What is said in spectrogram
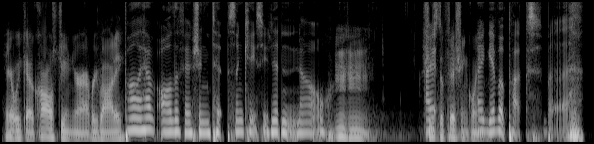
Here we go. Carl's Jr. Everybody. Paul, I have all the fishing tips in case you didn't know. Mm-hmm. She's I- the fishing queen. I give a pucks, but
